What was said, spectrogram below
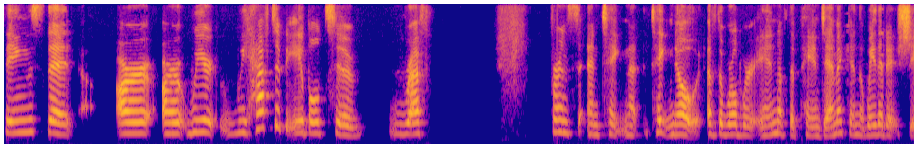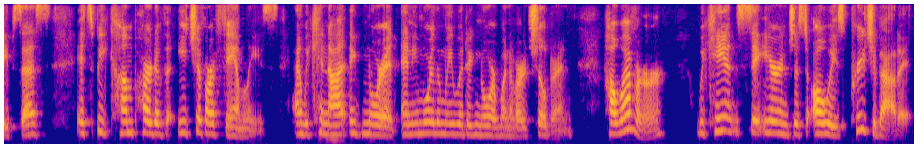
things that are are we we have to be able to reference and take take note of the world we're in, of the pandemic and the way that it shapes us. It's become part of each of our families, and we cannot ignore it any more than we would ignore one of our children. However, we can't sit here and just always preach about it.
